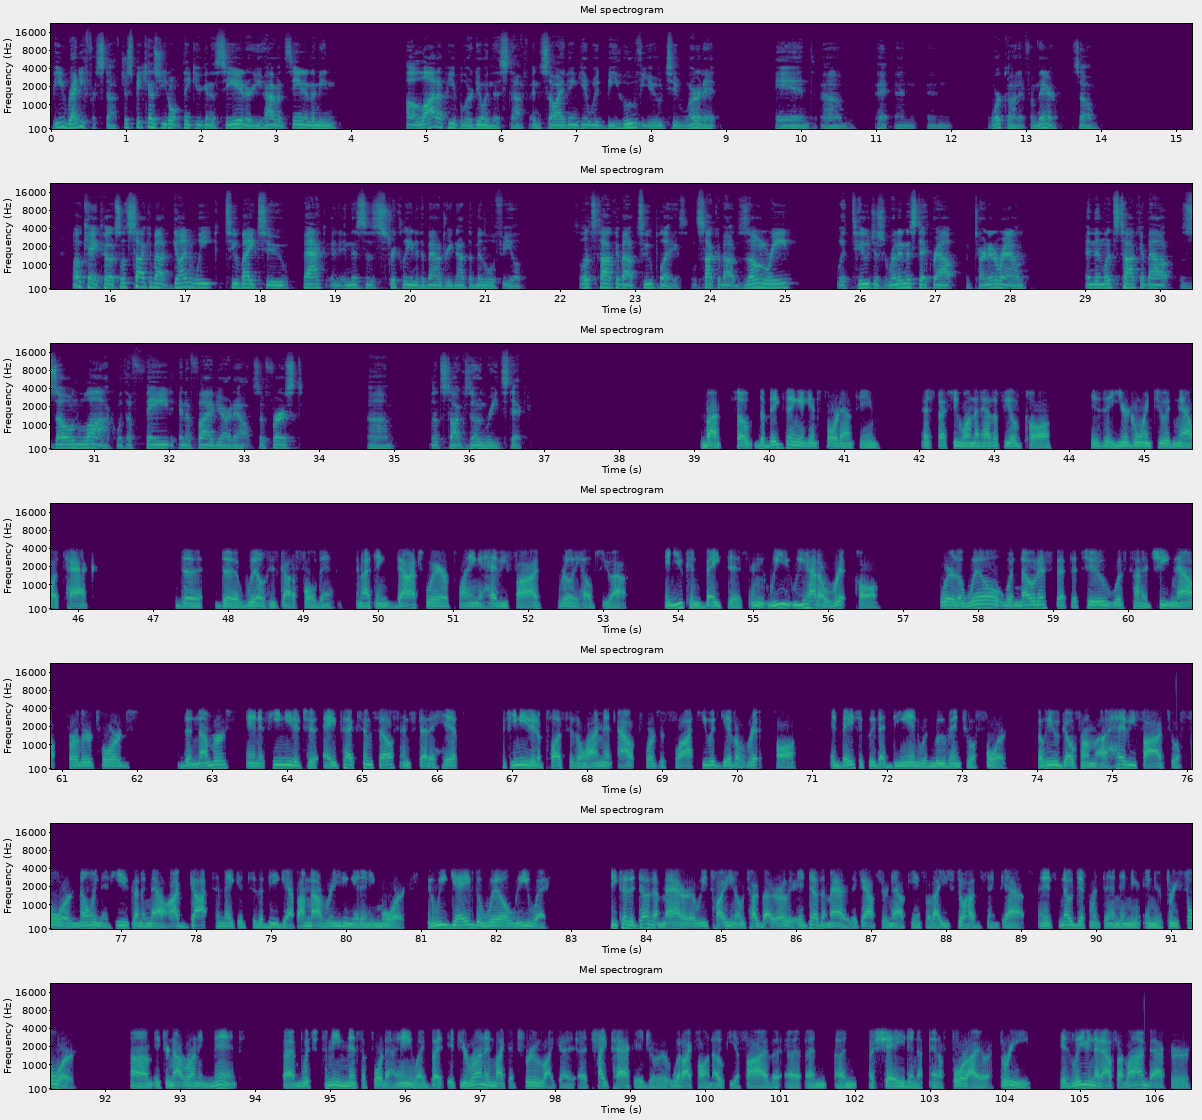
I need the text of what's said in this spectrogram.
be ready for stuff. Just because you don't think you're going to see it or you haven't seen it, I mean, a lot of people are doing this stuff, and so I think it would behoove you to learn it and um and and work on it from there. So Okay, coach, let's talk about gun week two by two. Back, and this is strictly into the boundary, not the middle of the field. So let's talk about two plays. Let's talk about zone read with two just running a stick route and turning around. And then let's talk about zone lock with a fade and a five yard out. So, first, um, let's talk zone read stick. Right. So, the big thing against four down team, especially one that has a field call, is that you're going to now attack the the will who's got to fold in. And I think that's where playing a heavy five really helps you out. And you can bait this. And we we had a rip call where the will would notice that the two was kind of cheating out further towards the numbers. And if he needed to apex himself instead of hip, if he needed to plus his alignment out towards the slot, he would give a rip call. And basically that D end would move into a four. So he would go from a heavy five to a four, knowing that he's going to now, I've got to make it to the B gap. I'm not reading it anymore. And we gave the will leeway because it doesn't matter. We talked, you know, we talked about it earlier. It doesn't matter. The gaps are now canceled out. You still have the same gaps. And it's no different than in your, in your three, four. Um, if you're not running mint, uh, which to me meant a four down anyway. But if you're running like a true like a, a tight package or what I call an Okie, a five, a, a, a, a shade, and a, and a four eye or a three, is leaving that outside linebacker.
